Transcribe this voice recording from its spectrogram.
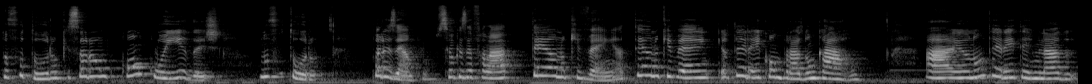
do futuro que serão concluídas no futuro. Por exemplo, se eu quiser falar até ano que vem, até ano que vem eu terei comprado um carro. Ah, eu não terei terminado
